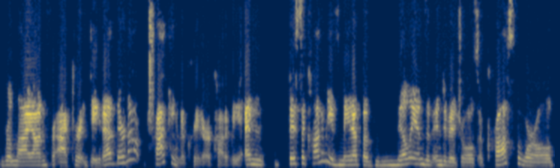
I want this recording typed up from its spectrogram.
rely on for accurate data, they're not tracking the creator economy. And this economy is made up of millions of individuals across the world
